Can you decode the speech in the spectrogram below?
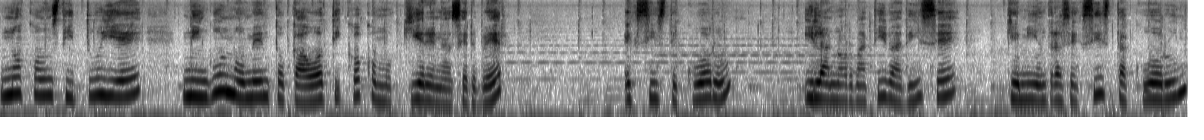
no constituye ningún momento caótico como quieren hacer ver. Existe quórum y la normativa dice que mientras exista quórum,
